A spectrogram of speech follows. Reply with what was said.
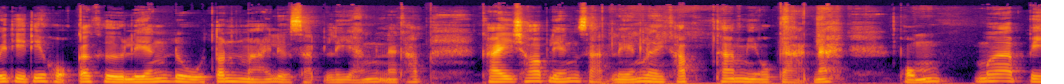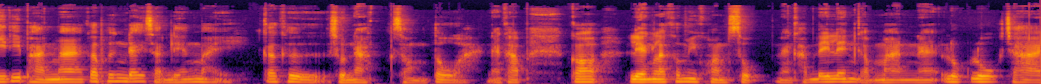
วิธีที่ 6 ก็คือเลี้ยงดูต้นไม้หรือสัตว์เลี้ยงนะครับ ใครชอบเลี้ยงสัตว์เลี้ยงเลยครับ ถ้ามีโอกาสนะ ผมเมื่อปีที่ผ่านมาก็เพิ่งได้สัตว์เลี้ยงใหม่ ก็คือสุนัข 2 ตัวนะครับ ก็เลี้ยงแล้วก็มีความสุขนะครับ ได้เล่นกับมันนะลูกๆชาย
